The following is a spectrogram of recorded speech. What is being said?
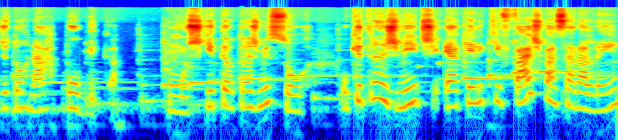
de tornar pública. Um mosquito é o transmissor. O que transmite é aquele que faz passar além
